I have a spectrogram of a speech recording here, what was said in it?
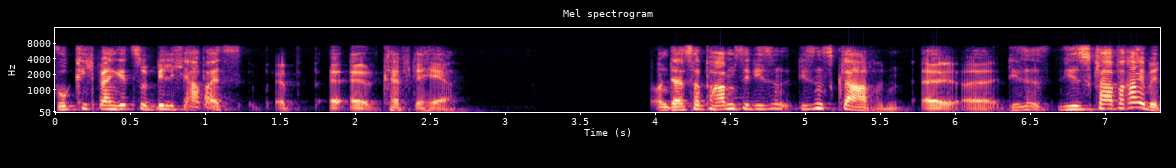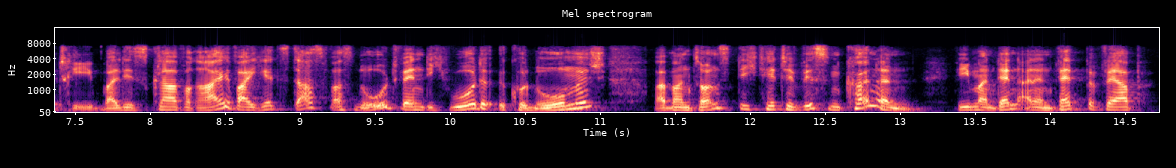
Wo kriegt man jetzt so billig Arbeitskräfte her? Und deshalb haben sie diesen, diesen Sklaven, äh, äh diese, diese Sklaverei betrieben, weil die Sklaverei war jetzt das, was notwendig wurde ökonomisch, weil man sonst nicht hätte wissen können, wie man denn einen Wettbewerb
